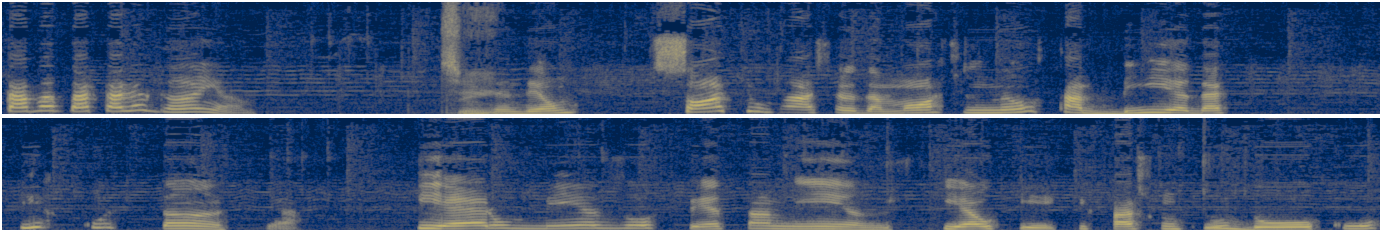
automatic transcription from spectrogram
tava a batalha ganha, Sim. entendeu? Só que o Máscara da Morte não sabia da circunstância, que era o mesofetamenos, que é o quê? Que faz com que o doco,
